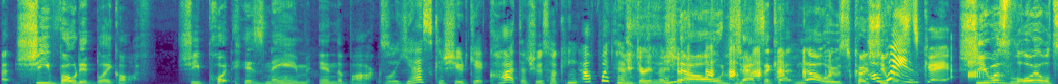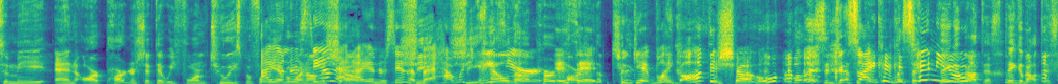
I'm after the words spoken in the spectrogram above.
Uh, she voted Blake off. She put his name in the box. Well, yes, because she would get caught that she was hooking up with him during the show. No, Jessica. No, it was because oh, she Oh, wait, was okay. she was loyal to me and our partnership that we formed two weeks before we I ever went on the understand show. that. I understand that. But how much she easier held up her is part it the to get Blake off the show? Well, listen, Jessica. I can listen, continue. Think about this. Think about this.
